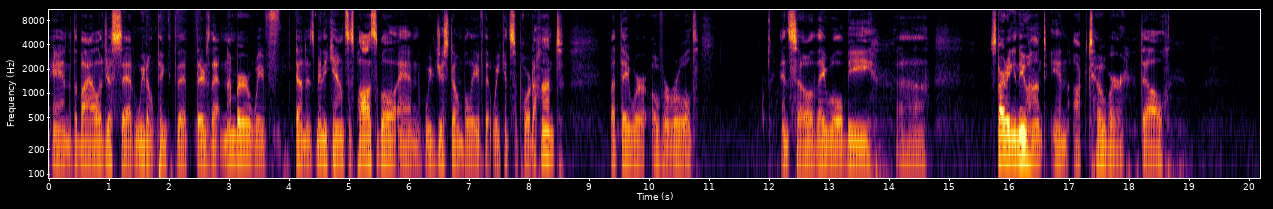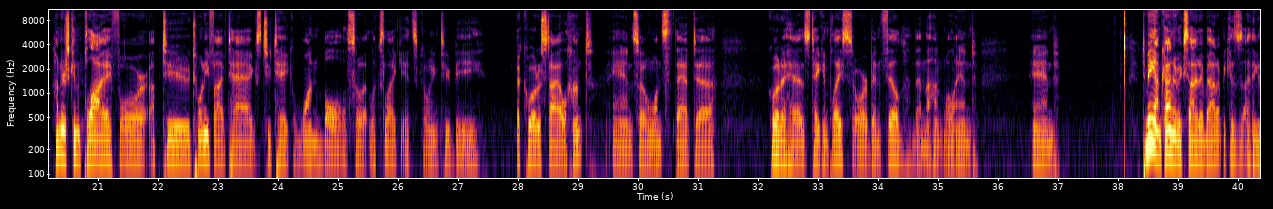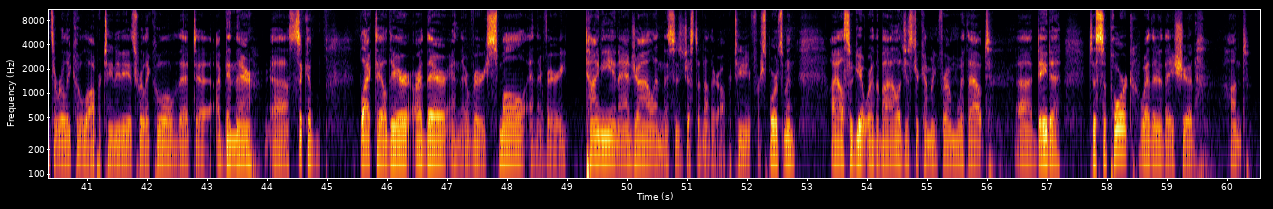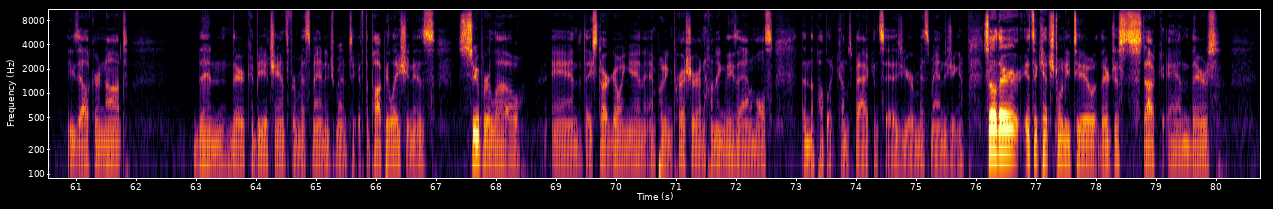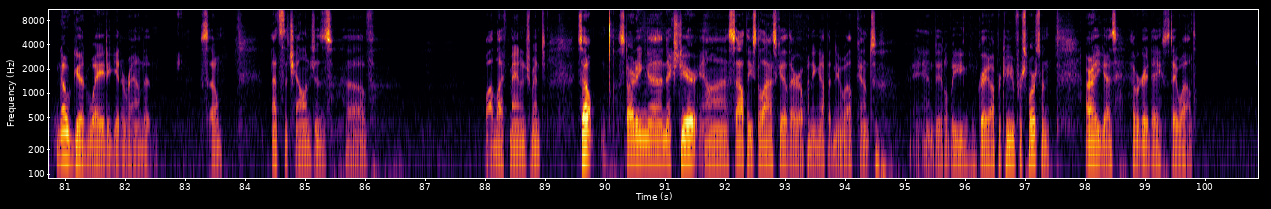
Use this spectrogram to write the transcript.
And the biologist said, We don't think that there's that number. We've done as many counts as possible, and we just don't believe that we could support a hunt. But they were overruled. And so they will be uh, starting a new hunt in October. They'll hunters can apply for up to 25 tags to take one bull. So it looks like it's going to be a quota style hunt. And so once that uh, quota has taken place or been filled, then the hunt will end. And to me, I'm kind of excited about it because I think it's a really cool opportunity. It's really cool that uh, I've been there. Uh, Sitka blacktail deer are there, and they're very small and they're very tiny and agile, and this is just another opportunity for sportsmen. I also get where the biologists are coming from without uh, data to support whether they should hunt these elk or not. Then there could be a chance for mismanagement if the population is super low and they start going in and putting pressure and hunting these animals, then the public comes back and says you're mismanaging them. So there, it's a catch twenty two. They're just stuck, and there's no good way to get around it. So that's the challenges of wildlife management. So, starting uh, next year, uh, Southeast Alaska, they're opening up a new elk hunt and it'll be a great opportunity for sportsmen. All right, you guys, have a great day. Stay wild.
